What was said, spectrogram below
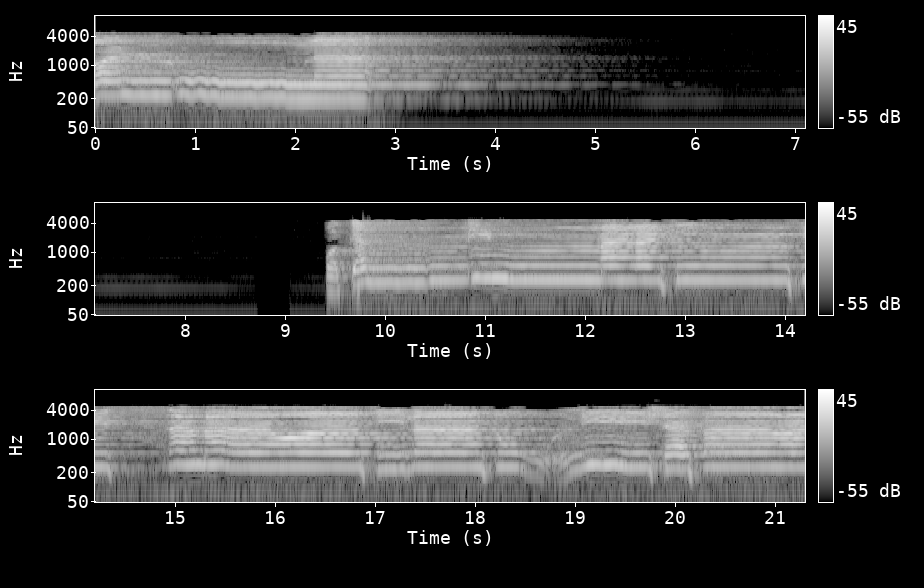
والأولى وكم من ملك في السماوات لا تغني شفاعتهم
